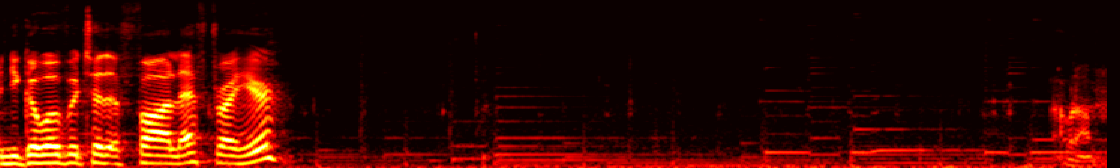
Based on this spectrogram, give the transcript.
and you go over to the far left right here. Hold on.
